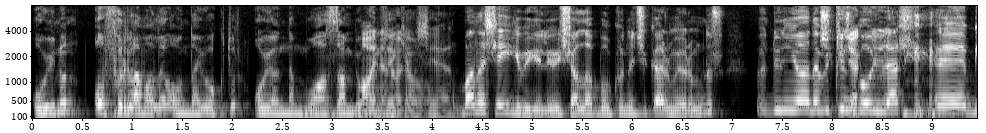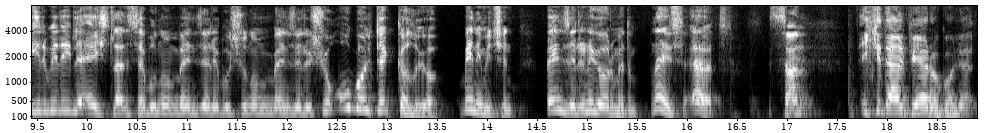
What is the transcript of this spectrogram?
oyunun o fırlamalığı onda yoktur. O yönden muazzam bir oyun Aynen öyle zekası yani. Bana şey gibi geliyor inşallah bokunu çıkarmıyorumdur. Dünyada bütün Çıkacak goller e, birbiriyle eşlense bunun benzeri bu şunun benzeri şu o gol tek kalıyor benim için. Benzerini görmedim. Neyse evet. Sen İki Del Piero golü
